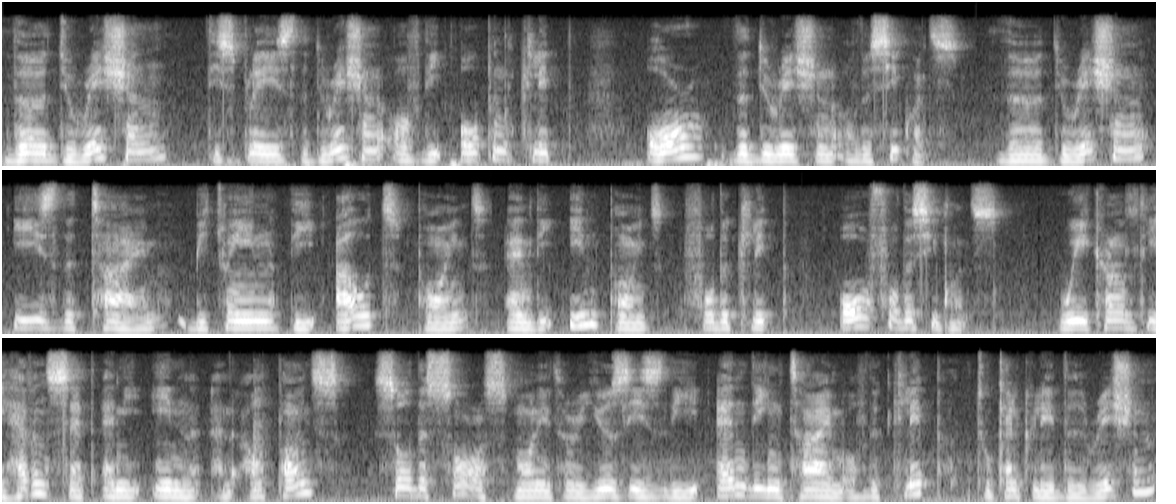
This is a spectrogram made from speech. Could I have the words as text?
The duration displays the duration of the open clip or the duration of the sequence. The duration is the time between the out point and the in point for the clip or for the sequence. We currently haven't set any in and out points, so the source monitor uses the ending time of the clip to calculate the duration.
